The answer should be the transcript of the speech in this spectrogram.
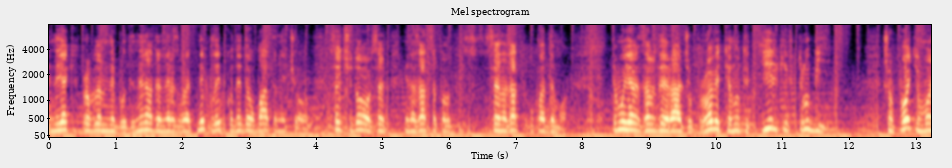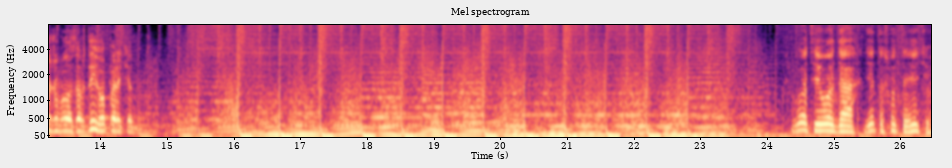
і ніяких проблем не буде. Не треба не розбирати ні плитку, ні довбати, нічого. Все чудово, все і назад це, все назад укладемо. Тому я завжди раджу провід тягнути тільки в трубі, щоб потім можна було завжди його перетягнути. Вот его, да, где-то что-то, видите,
